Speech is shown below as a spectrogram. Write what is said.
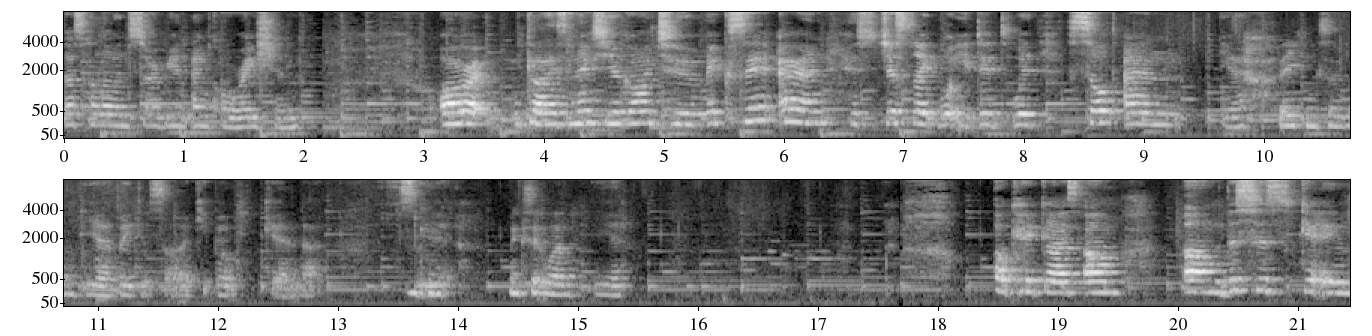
that's hello in Serbian and Croatian. Alright, guys, next you're going to mix it, and it's just like what you did with salt and yeah. Baking soda. Yeah, baking soda. Keep on getting that. So, Okay. Mix it well. yeah. yeah. Okay, guys. Um, um, this is getting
